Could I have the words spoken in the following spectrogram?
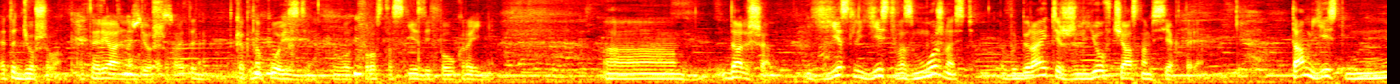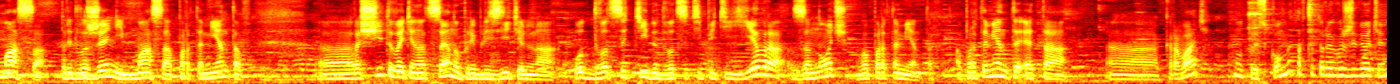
Это дешево, это реально дешево. Это как на поезде, вот просто съездить по Украине. А, Дальше. Если есть возможность, выбирайте жилье в частном секторе. Там есть масса предложений, масса апартаментов. Э, Рассчитывайте на цену приблизительно от 20 до 25 евро за ночь в апартаментах. Апартаменты это э, кровать, ну то есть комната, в которой вы живете,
